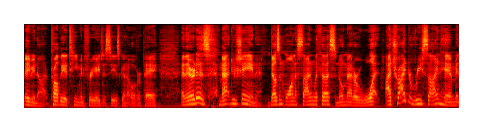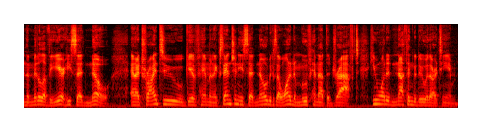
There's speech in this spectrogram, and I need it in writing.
Maybe not. Probably a team in free agency is going to overpay. And there it is. Matt duchene doesn't want to sign with us no matter what. I tried to re-sign him in the middle of the year. He said no. And I tried to give him an extension. He said no because I wanted to move him at the draft. He wanted nothing to do with our team.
